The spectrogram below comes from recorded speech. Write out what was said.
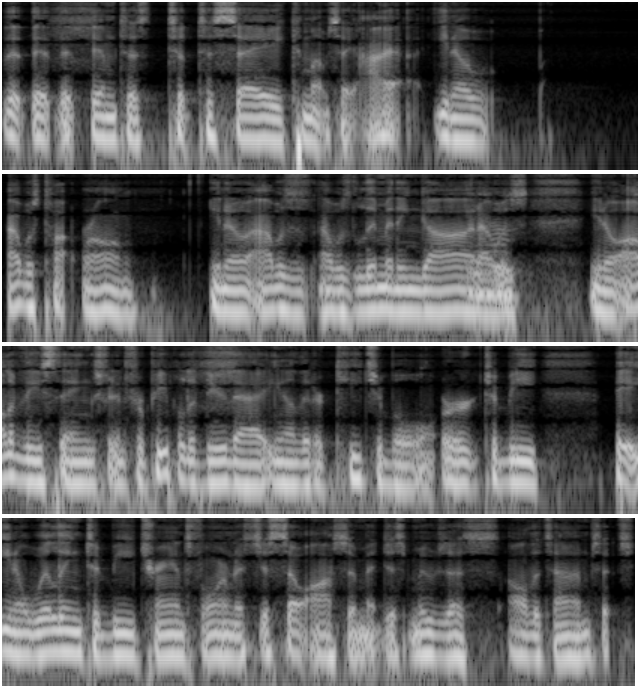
that, that, that them to, to to say come up and say i you know i was taught wrong You know, I was I was limiting God. I was, you know, all of these things for, for people to do that. You know, that are teachable or to be, you know, willing to be transformed. It's just so awesome. It just moves us all the time. Such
